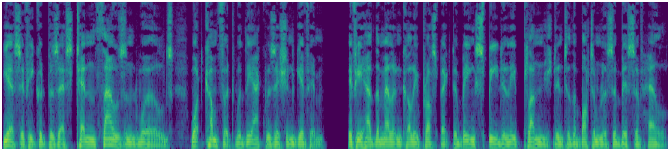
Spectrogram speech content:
yes, if he could possess ten thousand worlds, what comfort would the acquisition give him? If he had the melancholy prospect of being speedily plunged into the bottomless abyss of hell?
